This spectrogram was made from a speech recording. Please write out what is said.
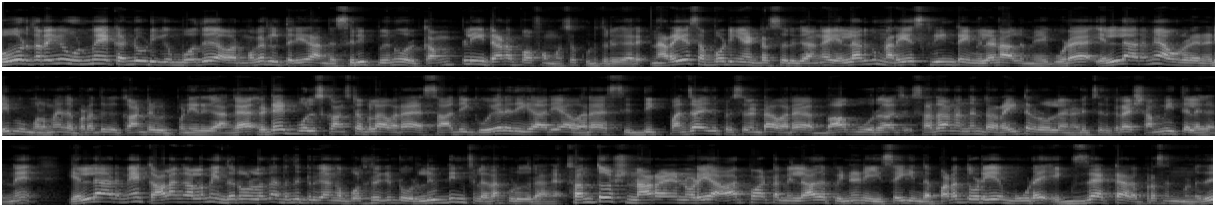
ஒவ்வொரு தடவையும் உண்மையை கண்டுபிடிக்கும் போது அவர் முகத்தில் தெரியிற அந்த சிரிப்புன்னு ஒரு கம்ப்ளீட்டான பர்ஃபார்மன்ஸை கொடுத்துருக்காரு. நிறைய சப்போர்ட்டிங் ஆக்டர்ஸ் இருக்காங்க. எல்லாருக்கும் நிறைய ஸ்க்ரீன் டைம் இல்லைனாலுமே கூட எல்லாருமே அவங்களுடைய நடிப்பு மூலமாக இந்த படத்துக்கு கான்ட்ரிபியூட் பண்ணியிருக்காங்க. ரிட்டையர்ட் போலீஸ் கான்ஸ்டபிளாக வர சாதிக் உயரதிகாரியாக வர சித்திக் பஞ்சாயத்து பிரசிடெண்ட்டாக வர பாபு ராஜ் சதானந்தன்ற ரைட்டர் ரோலில் நடிச்சிருக்கிற ஷம்மி திலகன்னு எல்லாருமே காலங்காலமாக இந்த ரோலில் தான் இருந்துட்டு இருக்காங்க போல இருக்குன்ற ஒரு லிவ்டின் ஃபீலை தான் கொடுக்குறாங்க. சந்தோஷ் நாராயணனுடைய ஆர்ப்பாட்டம் இல்லாத பின்னணி இசை இந்த படத்துடைய மூடை எக்ஸாக்டாக ரெப்ரசென்ட் பண்ணுது.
